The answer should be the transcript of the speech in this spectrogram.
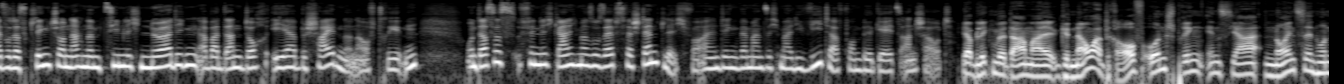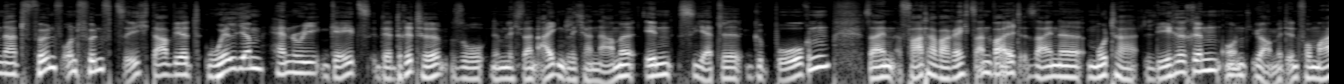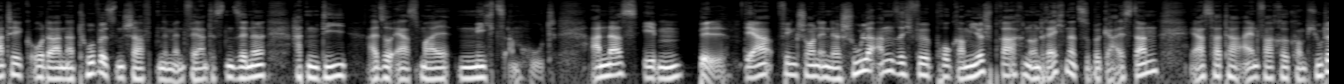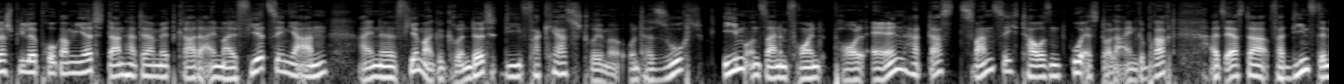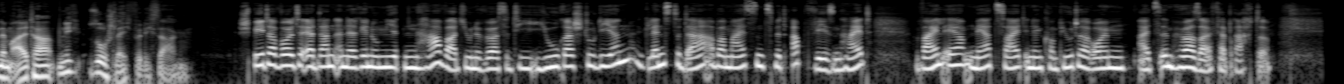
Also das klingt schon nach einem ziemlich nerdigen, aber dann doch eher bescheidenen Auftreten. Und das ist, finde ich, gar nicht mal so selbstverständlich, vor allen Dingen, wenn man sich mal die Vita von Bill Gates anschaut. Ja, blicken wir da mal genauer drauf und springen ins Jahr 1955. Da wird William Henry Gates Dritte, so nämlich sein eigentlicher Name, in Seattle geboren. Sein Vater war Rechtsanwalt, seine Mutter Lehrerin und ja, mit Informatik oder Naturwissenschaften im entferntesten Sinne hatten also erstmal nichts am Hut. Anders eben Bill. Der fing schon in der Schule an, sich für Programmiersprachen und Rechner zu begeistern. Erst hat er einfache Computerspiele programmiert, dann hat er mit gerade einmal 14 Jahren eine Firma gegründet, die Verkehrsströme untersucht. Ihm und seinem Freund Paul Allen hat das 20.000 US-Dollar eingebracht. Als erster Verdienst in dem Alter nicht so schlecht, würde ich sagen. Später wollte er dann an der renommierten Harvard University Jura studieren, glänzte da aber meistens mit Abwesenheit, weil er mehr Zeit in den Computerräumen als im Hörsaal verbrachte.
